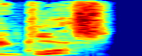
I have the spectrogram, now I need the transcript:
18 plus.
